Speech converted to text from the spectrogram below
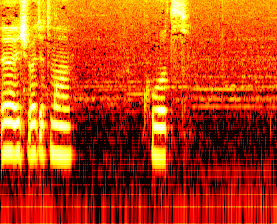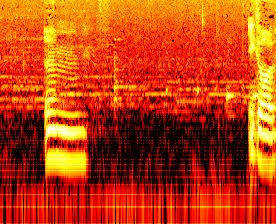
Äh, ich werde jetzt mal kurz. Ähm. Egal.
